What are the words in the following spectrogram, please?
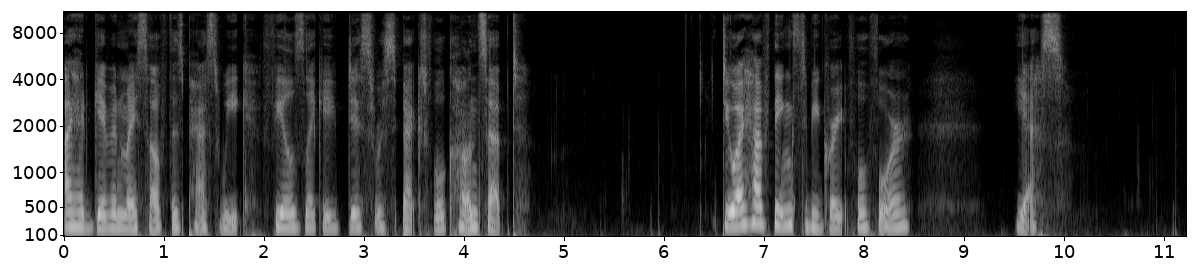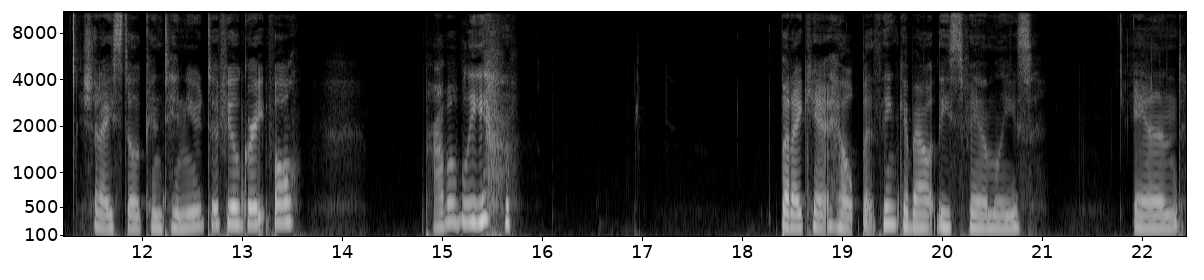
I had given myself this past week feels like a disrespectful concept. Do I have things to be grateful for? Yes. Should I still continue to feel grateful? Probably. but I can't help but think about these families and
